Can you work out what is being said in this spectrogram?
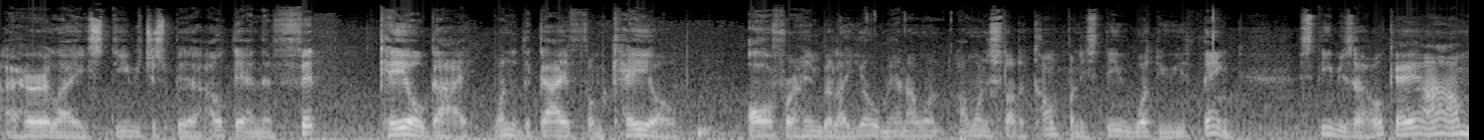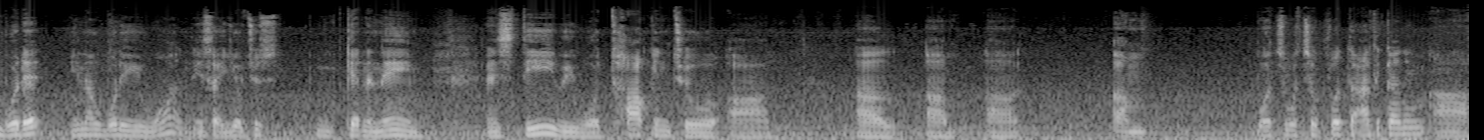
I heard like Stevie just be out there, and then Fit Kayo guy, one of the guy from Kayo, offer him be like, yo man, I want I want to start a company. Stevie, what do you think? Stevie's like, okay, I- I'm with it. You know, what do you want? He's like, yo, just get a name. And Stevie was talking to um, uh, um, uh, um, what's what's the, what the other guy name? Uh,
